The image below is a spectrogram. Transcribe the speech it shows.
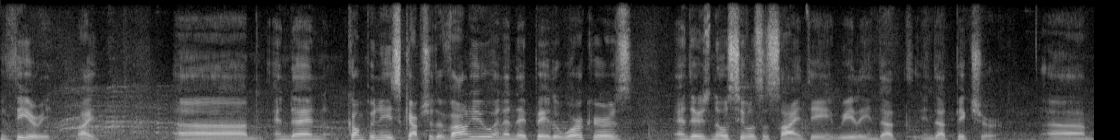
in theory, right? Um, and then companies capture the value and then they pay the workers and there's no civil society really in that, in that picture. Um,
